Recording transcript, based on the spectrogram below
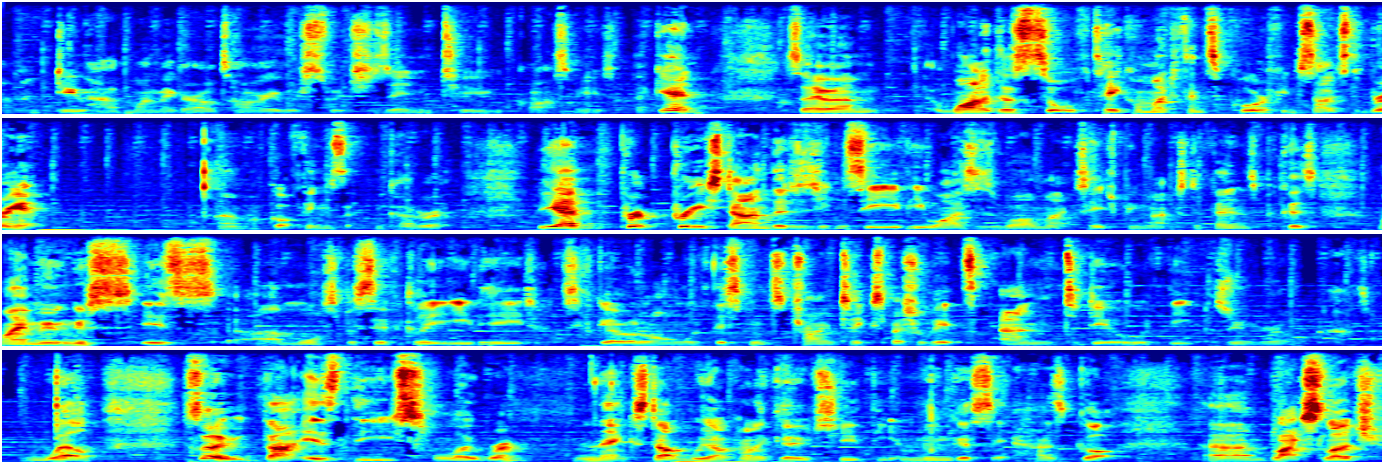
And I do have my Mega Altari, which switches into grass moves again. So um, while it does sort of take on my defensive core if he decides to bring it, um, I've got things that can cover it. But yeah, pr pretty standard as you can see EV-wise as well, max HP, max defense, because my Amoonguss is uh, more specifically EV'd to go along with this one to try and take special hits and to deal with the Azumarill as well. So that is the Slowbro. Next up we are going to go to the Amoonguss. It has got um, Black Sludge,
